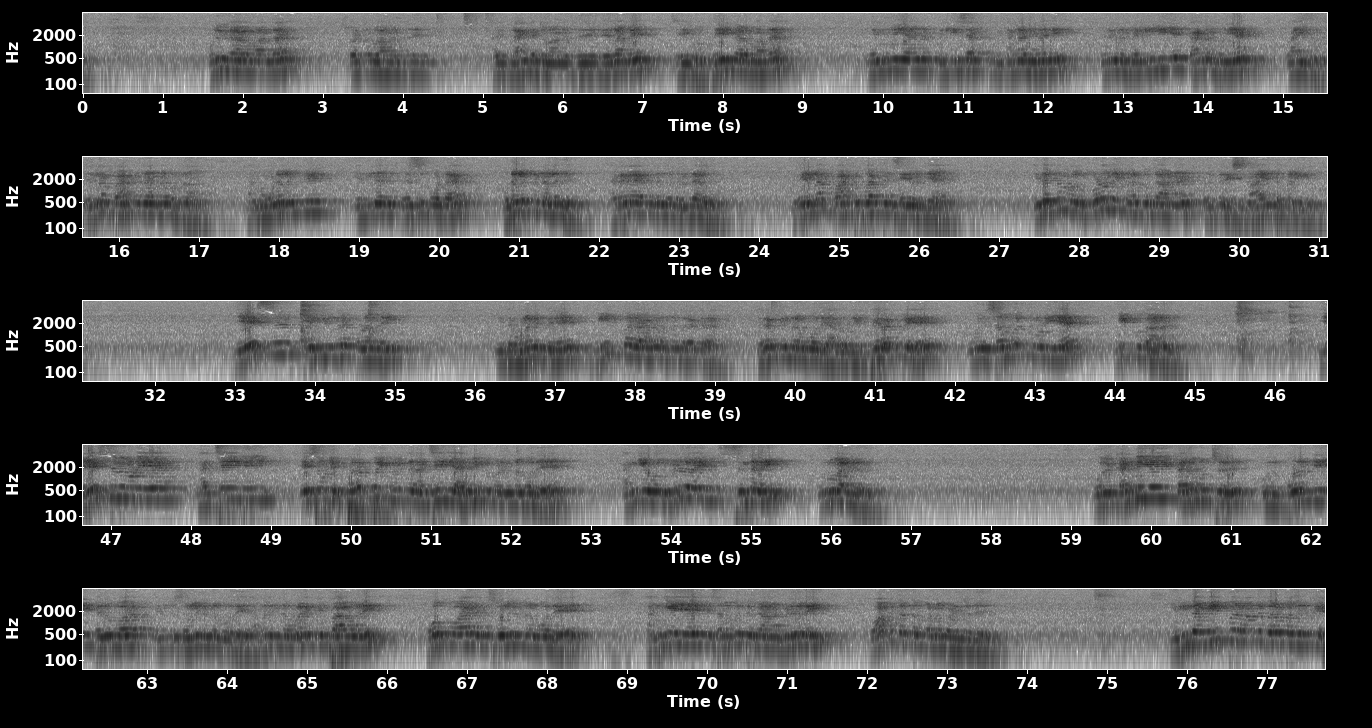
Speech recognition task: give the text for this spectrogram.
குளிர்காலமாக இருந்தால் ஸ்வெட்டர் வாங்குறது அது பிளாங்கெட் வாங்குறது எல்லாமே செய்வோம். வெயில் காலமாக தான் மென்மையான மெல்லிசா அந்த கண்ணாடி மாதிரி இருக்கிற மெல்லிய காட்டன் துணியை வாங்கிக்கணும். இதெல்லாம் பார்த்து தான் என்ன பண்ணுறாங்க நம்ம உடலுக்கு என்ன ட்ரெஸ் போட்டால் உடலுக்கு நல்லது அழகாக இருக்குதுன்றது ரெண்டாவது. இதையெல்லாம் பார்த்து பார்த்து செய்யறோம் இல்லையா? இதெல்லாம் ஒரு குழந்தை பிறப்புக்கான ப்ரிப்பரேஷன் ஆயத்த பணிகள். இயேசு என்கின்ற குழந்தை இந்த உலகத்திலே மீட்பராக வந்து பிறக்கிறார். பிறக்கின்ற போது அவருடைய பிறப்பே ஒரு சமூகத்தினுடைய மீட்புக்கானது. இயேசுவனுடைய நற்செய்தி இயேசுடைய பிறப்பை குறித்த நற்செய்தி அறிவிக்கப்படுகின்ற போது அங்கே ஒரு விடுதலையின் சிந்தனை உருவாகிறது. ஒரு கண்ணியை கருவுற்று ஒரு குழந்தையை பெறுவார் என்று சொல்லுகின்ற போதே அவர் இந்த உலகத்தின் பாவங்களை போக்குவார் என்று சொல்லுகின்ற போதே அங்கேயே இந்த சமூகத்திற்கான விடுதலை வாக்குத்தத்தம் பண்ணப்படுகிறது. இந்த மீட்பர் வந்து பிறப்பதற்கு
